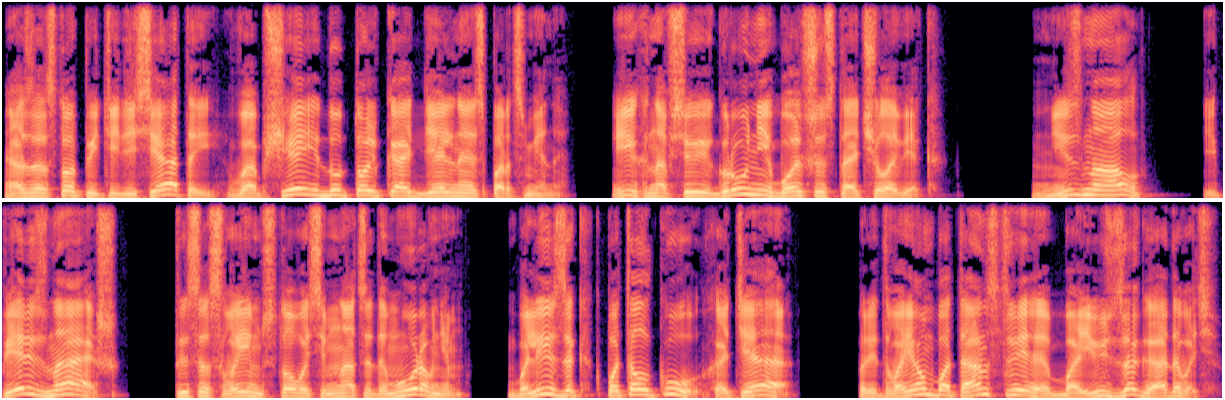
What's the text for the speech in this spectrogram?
А за 150-й вообще идут только отдельные спортсмены. Их на всю игру не больше ста человек». «Не знал. Теперь знаешь. Ты со своим 118 уровнем близок к потолку, хотя при твоем ботанстве боюсь загадывать».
